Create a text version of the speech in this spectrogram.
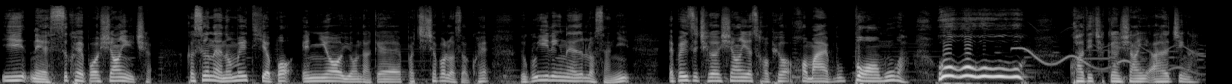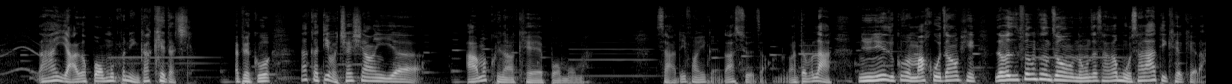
以廿四块一包香烟吃，搿手呢侬每天一包，一年要用大概八千七百六十块。如果烟龄呢是六十年，一辈子吃个香烟钞票好买一部宝马啊！呜呜呜呜呜！快点吃根香烟二十斤啊！那爷个保姆拨人家开得去了，啊！别过那搿点勿吃香烟的，也没看上开保姆嘛？啥地方有搿能介算账？讲对勿啦？女人如果勿买化妆品，是勿是分分钟弄只啥个玛莎拉蒂开开啦？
